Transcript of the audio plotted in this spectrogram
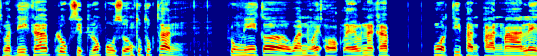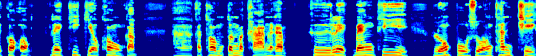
สวัสดีครับ ลูกศิษย์หลวงปู่สวงทุกๆทท่าน พรุ่งนี้ก็วันหวยออกแล้วนะครับ งวดที่ผ่านๆมาเลขก็ออกเลขที่เกี่ยวข้องกับอ่ากระท่อมต้นมะขามนะครับ คือเลขแบงค์ที่หลวงปู่สวงท่านฉีก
